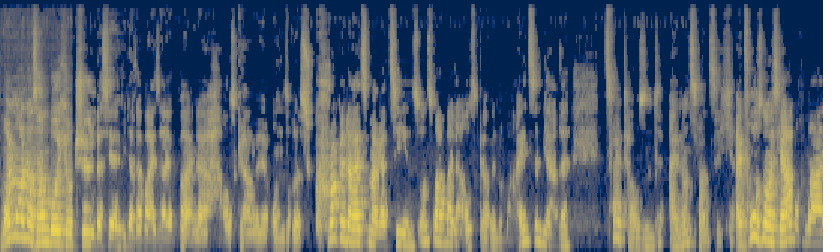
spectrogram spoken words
Moin Moin aus Hamburg und schön, dass ihr wieder dabei seid bei einer Ausgabe unseres Crocodiles Magazins und zwar bei der Ausgabe Nummer 1 im Jahre 2021. Ein frohes neues Jahr nochmal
